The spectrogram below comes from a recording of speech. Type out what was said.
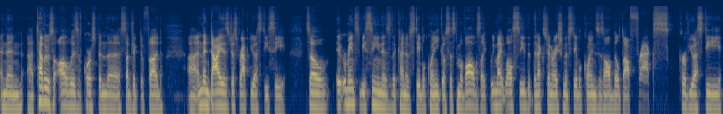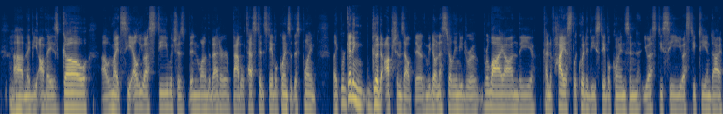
And then uh, Tether's always, of course, been the subject of FUD, uh, and then DAI is just wrapped USDC. So it remains to be seen as the kind of stablecoin ecosystem evolves. Like we might well see that the next generation of stablecoins is all built off Frax, Curve USD, mm-hmm. uh, maybe Aave's GHO. Uh, we might see LUSD, which has been one of the better battle tested stablecoins at this point. Like we're getting good options out there, and we don't necessarily need to re- rely on the kind of highest liquidity stablecoins in USDC, USDT, and DAI.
